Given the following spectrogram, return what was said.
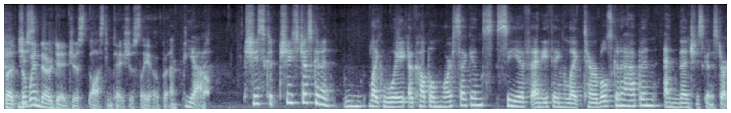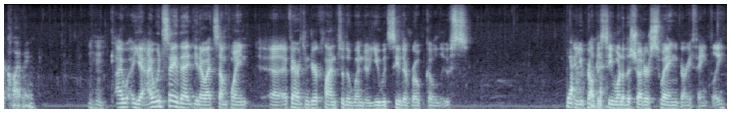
but the Just- window did just ostentatiously open. Yeah. She's she's just gonna like wait a couple more seconds, see if anything like terrible's gonna happen, and then she's gonna start climbing. Mhm. I yeah, I would say that you know at some point, uh, if Erthrendir climbed through the window, you would see the rope go loose. Yeah. You'd probably okay. see one of the shutters swaying very faintly.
